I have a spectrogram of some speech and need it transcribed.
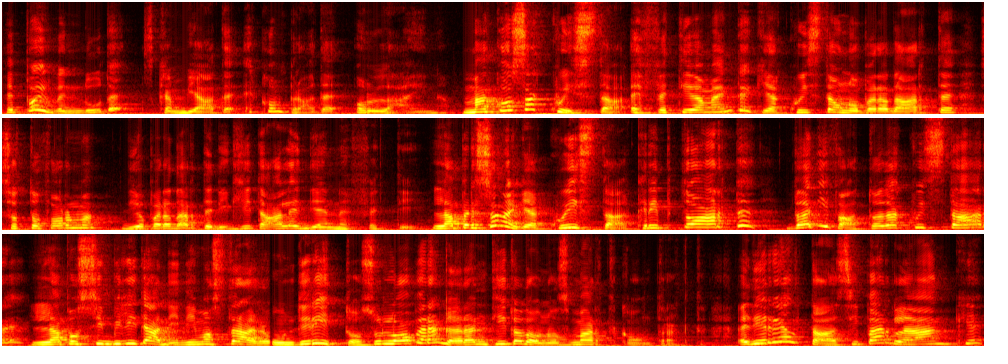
e poi vendute, scambiate e comprate online. Ma cosa acquista effettivamente chi acquista un'opera d'arte sotto forma di opera d'arte digitale di NFT? La persona che acquista criptoarte va di fatto ad acquistare la possibilità di dimostrare un diritto sull'opera garantito da uno smart contract. Ed in realtà si parla anche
